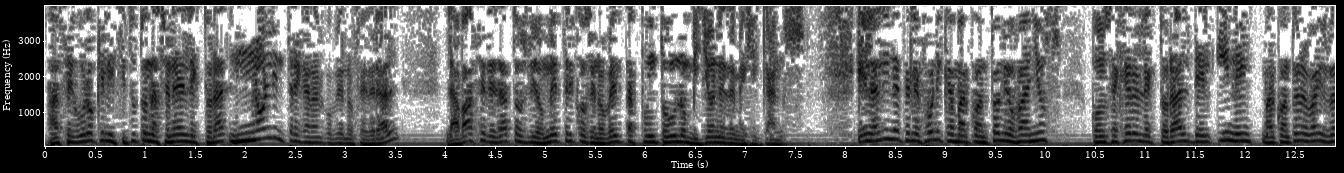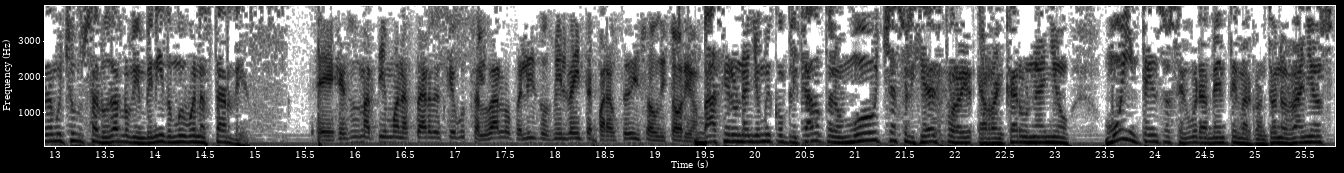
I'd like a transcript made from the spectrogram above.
aseguró que el Instituto Nacional Electoral no le entregará al gobierno federal la base de datos biométricos de 90.1 millones de mexicanos. En la línea telefónica Marco Antonio Baños, consejero electoral del INE. Marco Antonio Baños, me da mucho gusto saludarlo. Bienvenido, muy buenas tardes. Eh, Jesús Martín, buenas tardes, qué gusto saludarlo, feliz 2020 para usted y su auditorio. Va a ser un año muy complicado, pero muchas felicidades por arrancar un año muy intenso seguramente, Marco Antonio Baños.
